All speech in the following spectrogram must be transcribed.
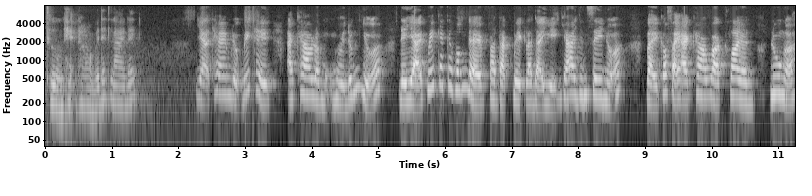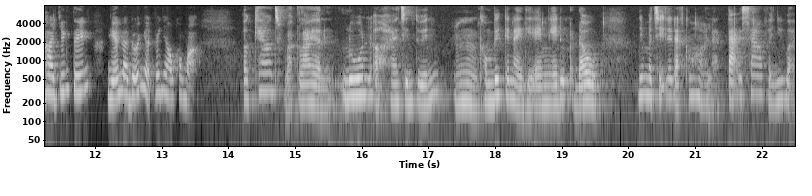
thường hẹn hò với deadline đấy Dạ, theo em được biết thì account là một người đứng giữa để giải quyết các cái vấn đề và đặc biệt là đại diện cho agency nữa. Vậy có phải account và client luôn ở hai chiến tuyến, nghĩa là đối nghịch với nhau không ạ? Account và client luôn ở hai chiến tuyến. Ừ, không biết cái này thì em nghe được ở đâu. Nhưng mà chị lại đặt câu hỏi là tại sao phải như vậy?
